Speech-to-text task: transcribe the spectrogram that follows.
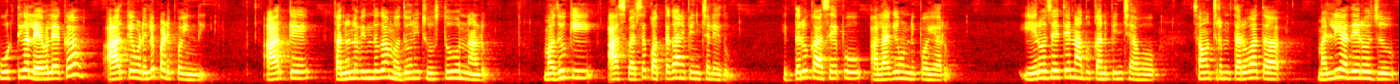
పూర్తిగా లేవలేక ఆర్కే ఒడిలో పడిపోయింది. ఆర్కే కనుల విందుగా మధుని చూస్తూ ఉన్నాడు. మధుకి ఆ స్పర్శ కొత్తగా అనిపించలేదు. ఇద్దరూ కాసేపు అలాగే ఉండిపోయారు. ఏ రోజైతే నాకు కనిపించావో సంవత్సరం తరువాత మళ్ళీ అదే రోజు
